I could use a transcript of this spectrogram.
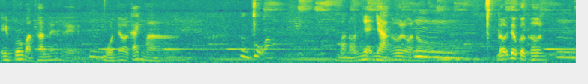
improve bản thân ấy để Ừ. buồn theo cách mà hưởng thụ à mà nó nhẹ nhàng hơn và nó ừ. đỡ tiêu cực hơn ừ.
